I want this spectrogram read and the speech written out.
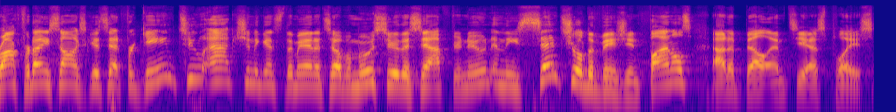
Rockford Ice get set for Game 2 action against the Manitoba Moose here this afternoon in the Central Division Finals out at Bell MTS Place.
